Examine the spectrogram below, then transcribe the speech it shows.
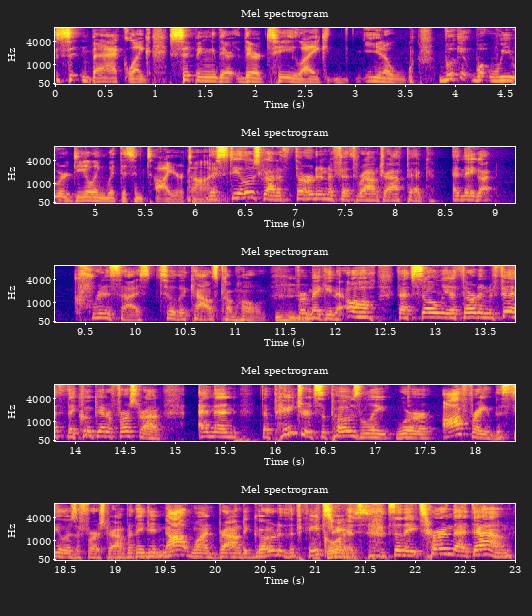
sitting back, like sipping their their tea, like you know, look at what we were dealing with this entire time. The Steelers got a third and a fifth round draft pick, and they got criticized till the cows come home Mm-hmm. for making that. Oh, that's only a third and a fifth. They could get a first round. And then the Patriots supposedly were offering the Steelers a first round, but they did not want Brown to go to the Patriots. So they turned that down.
